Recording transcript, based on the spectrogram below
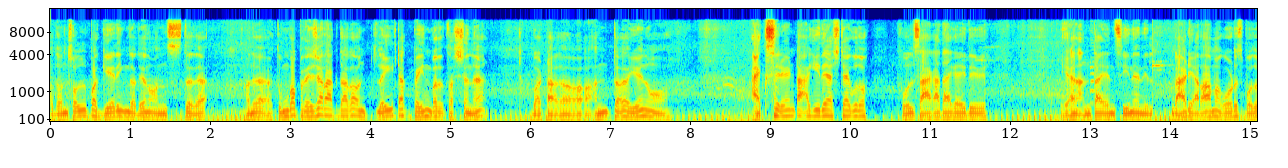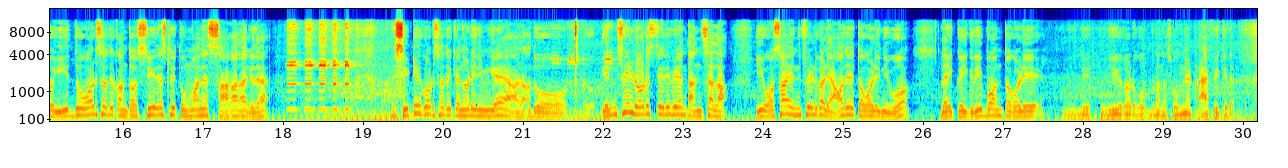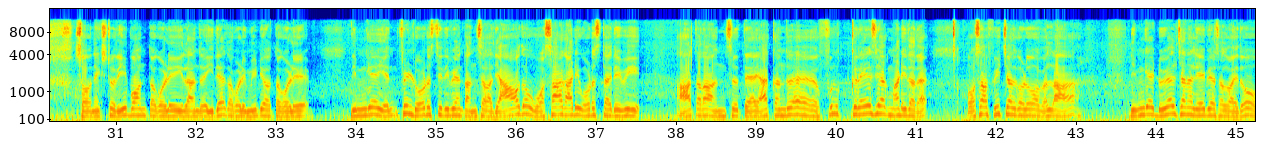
ಅದೊಂದು ಸ್ವಲ್ಪ ಗೇರಿಂಗ್ ಅದೇನೋ ಅನಿಸ್ತದೆ. ಅಂದರೆ ತುಂಬ ಪ್ರೆಷರ್ ಹಾಕಿದಾಗ ಒಂದು ಲೈಟಾಗಿ ಪೈನ್ ಬರುತ್ತೆ ಅಷ್ಟೇ ಬಟ್ ಅಂಥ ಏನು ಆ್ಯಕ್ಸಿಡೆಂಟ್ ಆಗಿದೆ ಅಷ್ಟೇ ಗುರು. ಫುಲ್ ಸಾಕಾದಾಗೆ ಇದ್ದೀವಿ ಏನು ಅಂತ ಏನು ಸೀನ್ ಏನಿಲ್ಲ. ಗಾಡಿ ಆರಾಮಾಗಿ ಓಡಿಸ್ಬೋದು. ಇದು ಓಡಿಸೋದಕ್ಕಂತ ಸೀರಿಯಸ್ಲಿ ತುಂಬಾ ಸಾಕಾಗಿದೆ ಸಿಟಿಗೆ ಓಡಿಸೋದಕ್ಕೆ ನೋಡಿ ನಿಮಗೆ ಅದು ಎನ್ಫೀಲ್ಡ್ ಓಡಿಸ್ತಿದ್ದೀವಿ ಅಂತ ಅನ್ಸಲ್ಲ. ಈ ಹೊಸ ಎನ್ಫೀಲ್ಡ್ಗಳು ಯಾವುದೇ ತೊಗೊಳ್ಳಿ ನೀವು. ಲೈಕ್ ಈಗ ರೀಬೋನ್ ತೊಗೊಳ್ಳಿ. ಇಲ್ಲಿ ಈ ರೋಡ್ಗೆ ಹೋಗ್ಬಿಡೋಣ. ಸುಮ್ಮನೆ ಟ್ರಾಫಿಕ್ ಇದೆ. ಸೊ ನೆಕ್ಸ್ಟು ರೀಬೋನ್ ತೊಗೊಳ್ಳಿ, ಇಲ್ಲಾಂದರೆ ಇದೇ ತೊಗೊಳ್ಳಿ ಮೀಡಿಯೋ ತೊಗೊಳ್ಳಿ. ನಿಮಗೆ ಎನ್ಫೀಲ್ಡ್ ಓಡಿಸ್ತಿದ್ದೀವಿ ಅಂತ ಅನ್ಸಲ್ಲ. ಅದು ಯಾವುದೋ ಹೊಸ ಗಾಡಿ ಓಡಿಸ್ತಾ ಇದ್ದೀವಿ ಆ ಥರ ಅನಿಸುತ್ತೆ. ಯಾಕಂದರೆ ಫುಲ್ ಕ್ರೇಜಿಯಾಗಿ ಮಾಡಿದ್ದಾರೆ. ಹೊಸ ಫೀಚರ್ಗಳು ಅವೆಲ್ಲ. ನಿಮಗೆ dual channel A B S ಅಲ್ವಾ ಇದು?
